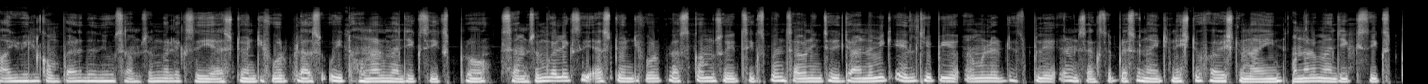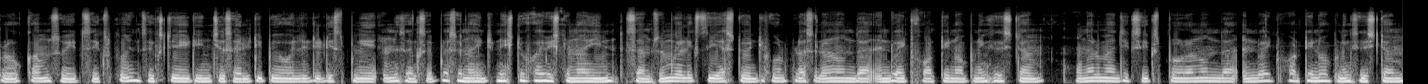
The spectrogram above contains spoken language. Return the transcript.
I will compare the new Samsung Galaxy S24 Plus with Honor Magic 6 Pro. Samsung Galaxy S24 Plus comes with 6.7 inches dynamic L3PO AMOLED display and success ratio 19:5 9. Honor Magic 6 Pro comes with 6.68 inches LTPO OLED display and success ratio 19:5 9. Samsung Galaxy S24 Plus run on the Android 14 operating system. Honor Magic 6 Pro run on the Android 14 operating system.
